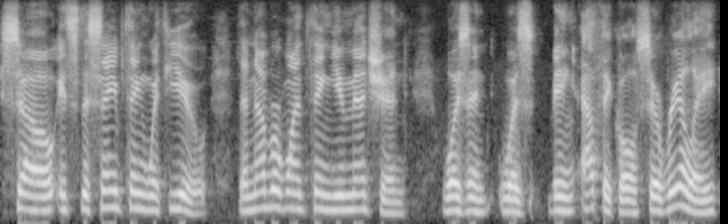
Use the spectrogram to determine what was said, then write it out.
So it's the same thing with you. The number one thing you mentioned wasn't was being ethical. So really,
